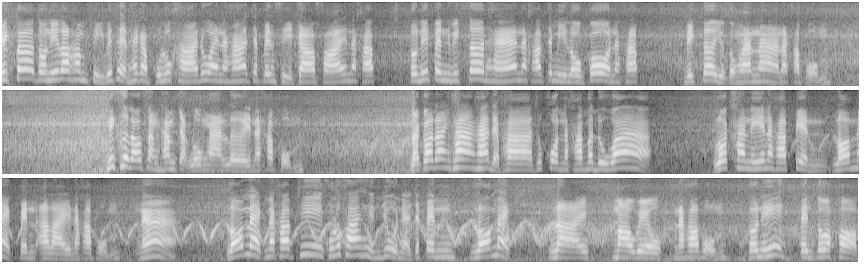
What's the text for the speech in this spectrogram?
วิกเตอร์ตัวนี้เราทำสีพิเศษให้กับคุณลูกค้าด้วยนะฮะจะเป็นสีกาไฟนะครับตัวนี้เป็นวิกเตอร์แท้นะครับจะมีโลโก้นะครับวิกเตอร์อยู่ตรงด้านหน้านะครับผม นี่คือเราสั่งทำจากโรงงานเลยนะครับผม แล้วก็ด้านข้างฮะเดี๋ยวพาทุกคนนะครับมาดูว่ารถคันนี้นะครับเปลี่ยนล้อแม็กเป็นอะไรนะครับผมนะล้อแม็กนะครับที่คุณลูกค้าเห็นอยู่เนี่ยจะเป็นล้อแม็กลายมาเวลนะครับผมตัวนี้เป็นตัวขอบ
